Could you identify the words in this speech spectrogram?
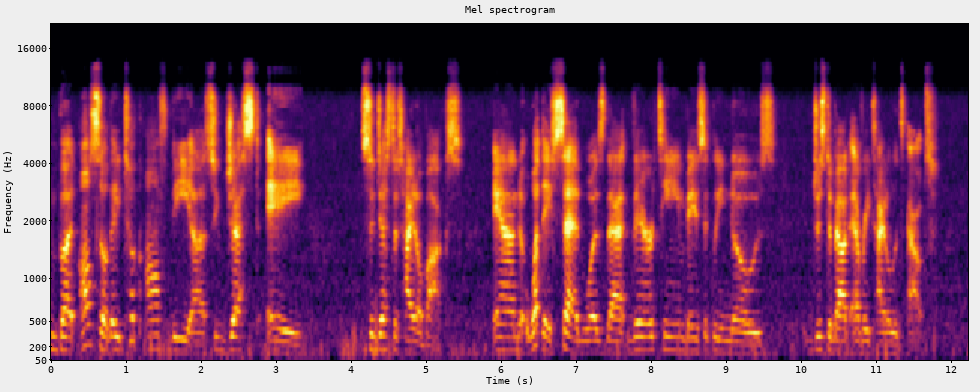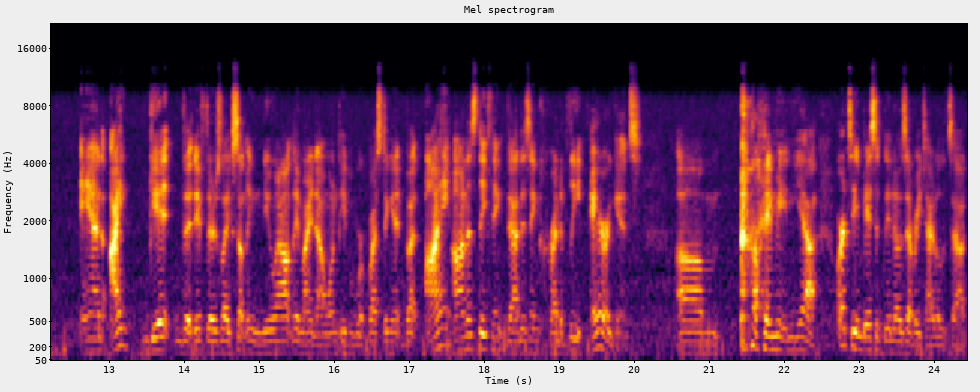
but also, they took off the uh, suggest a suggest a title box. And what they said was that their team basically knows just about every title that's out. And I get that if there's like something new out, they might not want people requesting it, but I honestly think that is incredibly arrogant. Um, I mean, yeah, our team basically knows every title that's out.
